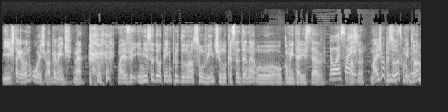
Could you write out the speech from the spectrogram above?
e a gente tá gravando hoje, obviamente, né? Mas e, nisso deu tempo do nosso ouvinte, o Lucas Santana, o, o comentarista. Não é só nosso- ele. mais de uma pessoa Nossa, comentou?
